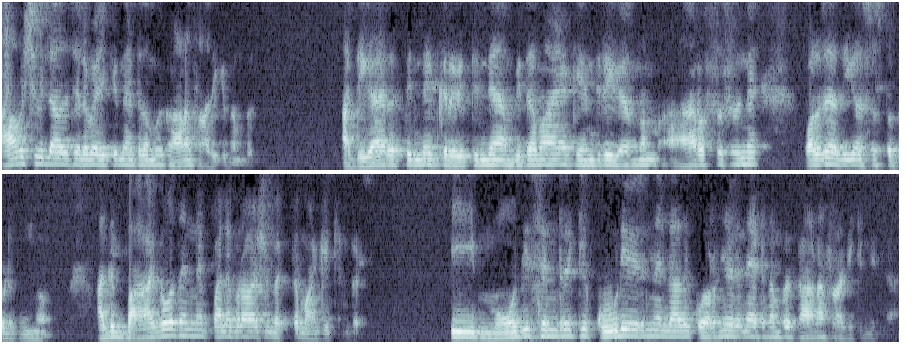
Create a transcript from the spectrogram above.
ആവശ്യമില്ലാതെ ചെലവഴിക്കുന്നതായിട്ട് നമുക്ക് കാണാൻ സാധിക്കുന്നുണ്ട്. അധികാരത്തിന്റെ ക്രെഡിറ്റിന്റെ അമിതമായ കേന്ദ്രീകരണം ആർ എസ് എസിനെ വളരെയധികം അസ്വസ്ഥപ്പെടുത്തുന്നു. അത് ഭാഗവത് തന്നെ പല പ്രാവശ്യം വ്യക്തമാക്കിയിട്ടുണ്ട്. ഈ മോദി സെൻട്രിക്ക് കൂടി വരുന്നല്ലാതെ കുറഞ്ഞു വരുന്നതായിട്ട് നമുക്ക് കാണാൻ സാധിക്കുന്നില്ല.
